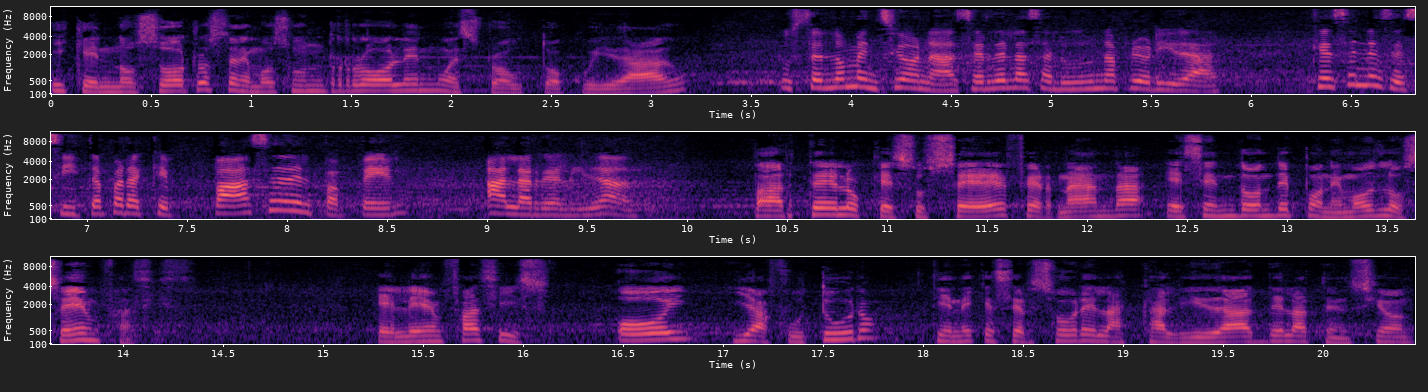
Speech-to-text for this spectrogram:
y que nosotros tenemos un rol en nuestro autocuidado. Usted lo menciona, hacer de la salud una prioridad. ¿Qué se necesita para que pase del papel a la realidad? Parte de lo que sucede, Fernanda, es en donde ponemos los énfasis. El énfasis hoy y a futuro tiene que ser sobre la calidad de la atención,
